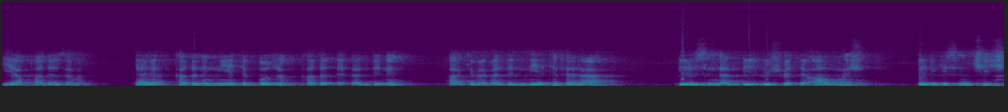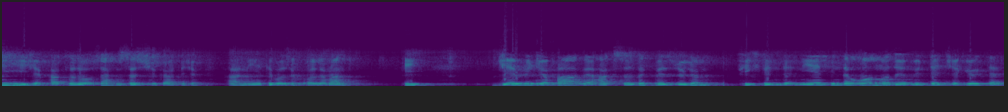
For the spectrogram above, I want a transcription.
yapmadığı zaman. Yani kadının niyeti bozuk, kadı efendinin, hakim efendinin niyeti fena. Birisinden bir rüşveti almış, berikisini çiğ çiğ yiyecek, haklı da olsa hırsız çıkartacak. Ha niyeti bozuk, o zaman değil. Cevri cefa ve haksızlık ve zulüm fikrinde, niyetinde olmadığı müddetçe gökten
